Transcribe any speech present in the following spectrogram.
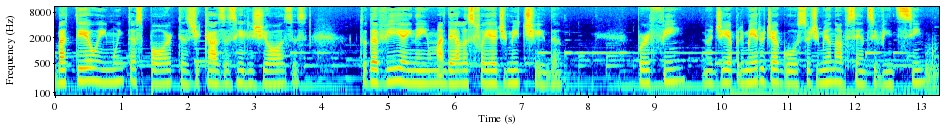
Bateu em muitas portas de casas religiosas, todavia em nenhuma delas foi admitida. Por fim, no dia 1 de agosto de 1925,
